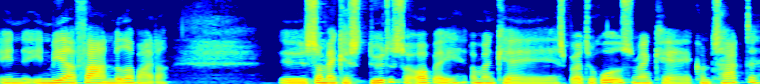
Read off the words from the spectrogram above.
en, en mere erfaren medarbejder, øh, som man kan støtte sig op af, og man kan spørge til råd, så man kan kontakte,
